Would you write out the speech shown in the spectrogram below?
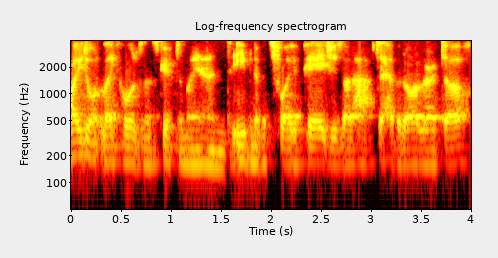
I don't like holding a script in my hand, even if it's five pages. I'll have to have it all learned off.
